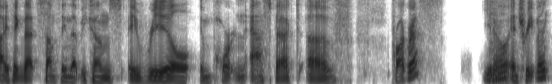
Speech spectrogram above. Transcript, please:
I think that's something that becomes a real important aspect of progress, you know, and treatment.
